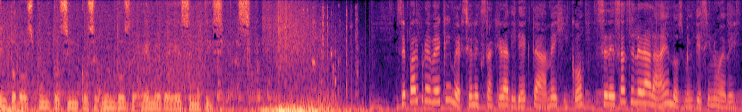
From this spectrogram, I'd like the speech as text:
102.5 segundos de MBS Noticias. CEPAL prevé que inversión extranjera directa a México se desacelerará en 2019.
